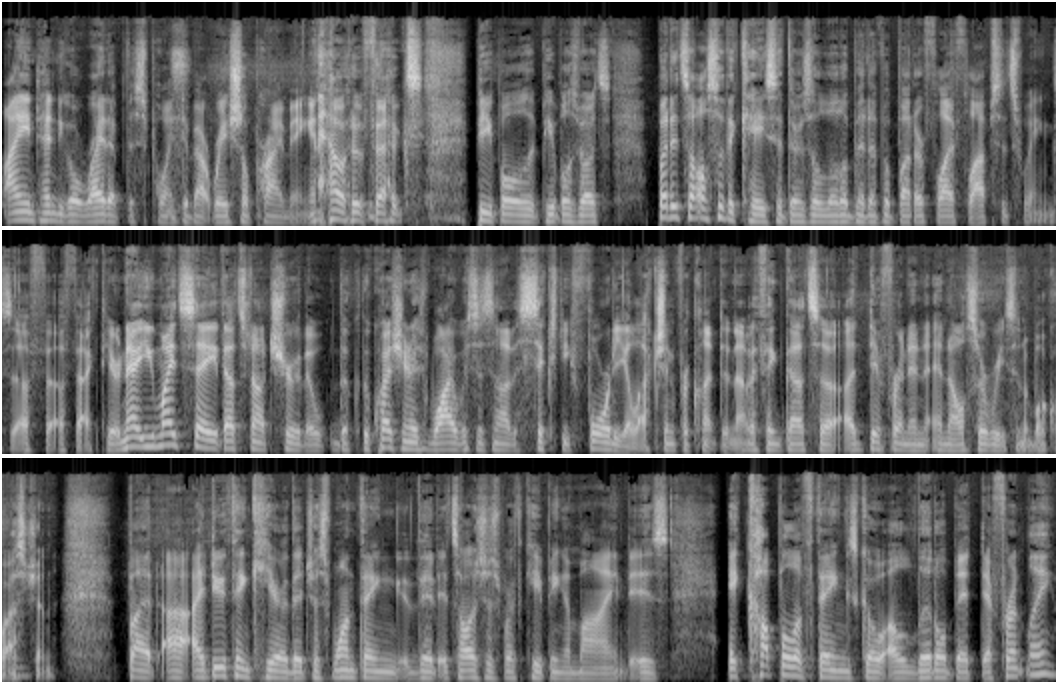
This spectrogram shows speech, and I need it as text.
I intend to go right up this point about racial priming and how it affects people people's votes. But it's also the case that there's a little bit of a butterfly flaps its wings effect here. Now, you might say that's not true. The, the, the question is why was this not a 60-40 election for Clinton? And I think that's a, a different and, and, also reasonable question. But uh, I do think here that just one thing that it's always just worth keeping in mind is a couple of things go a little bit differently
